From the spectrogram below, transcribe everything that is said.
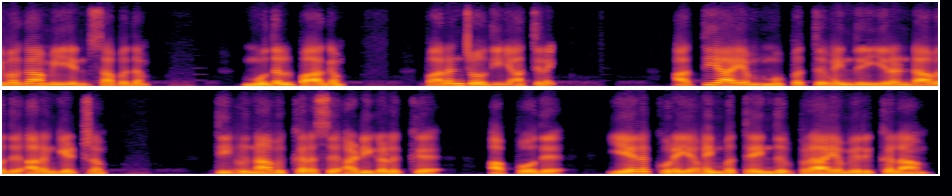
சிவகாமியின் சபதம். முதல் பாகம். பரஞ்சோதி யாத்திரை. அத்தியாயம் முப்பத்து ஐந்து இரண்டாவது அரங்கேற்றம். திருநாவுக்கரசு அடிகளுக்கு அப்போது ஏறக்குறைய ஐம்பத்தைந்து பிராயம் இருக்கலாம்.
